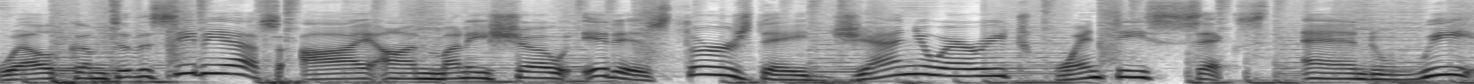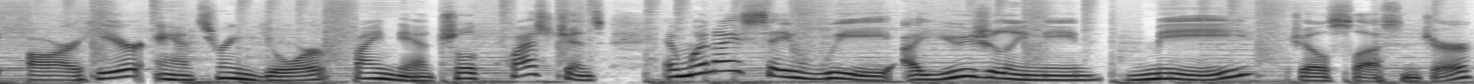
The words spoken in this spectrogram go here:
Welcome to the CBS Eye on Money show. It is Thursday, January 26th, and we are here answering your financial questions. And when I say we, I usually mean me, Jill Schlesinger,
